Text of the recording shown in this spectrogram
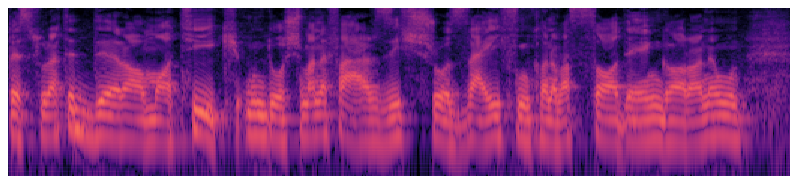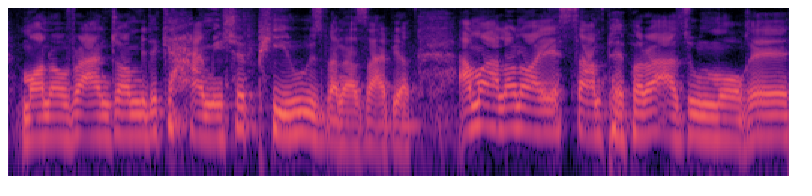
به صورت دراماتیک اون دشمن فرضیش رو ضعیف می‌کنه و ساده انگارانه اون مانور انجام میده که همیشه پیروز به نظر بیاد. اما الان آیه سم پپرا از اون موقع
